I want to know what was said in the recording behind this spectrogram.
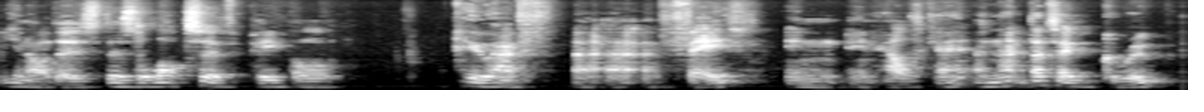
you know, there's, there's lots of people who have a, a faith in in healthcare, and that that's a group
